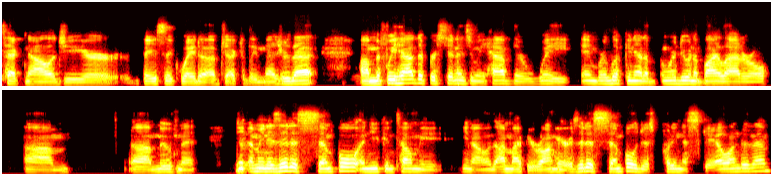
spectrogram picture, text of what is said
technology or basic way to objectively measure that, um, if we have the percentage and we have their weight and we're looking at a we're doing a bilateral um, uh, movement. I mean, is it as simple? And you can tell me, you know, I might be wrong here. Is it as simple just putting a scale under them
